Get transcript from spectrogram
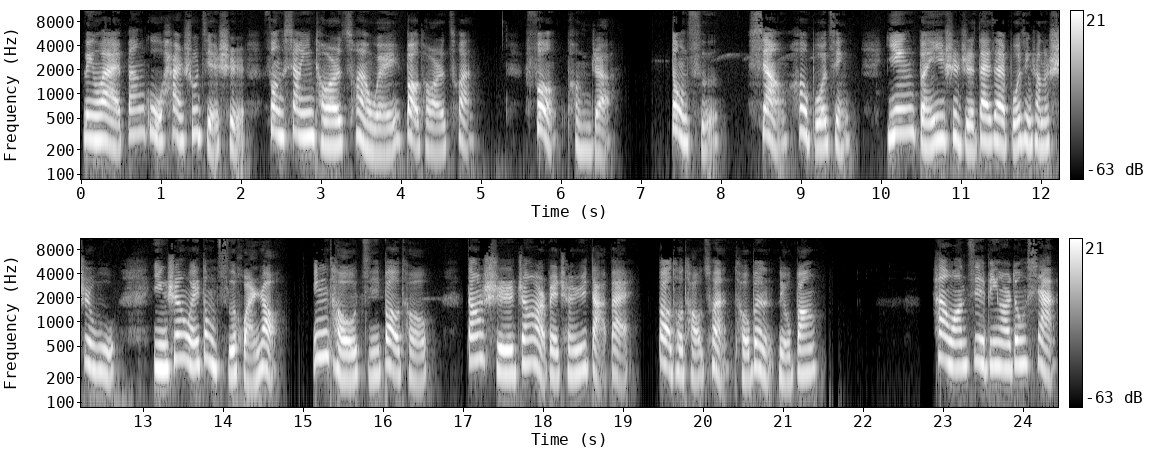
另外，班固《汉书》解释奉项英头而窜为抱头而窜，奉捧着，动词，项后脖颈。鹰本意是指戴在脖颈上的饰物，引申为动词环绕。鹰头即抱头。当时张耳被陈馀打败，抱头逃窜，投奔刘邦。汉王借兵而东下，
